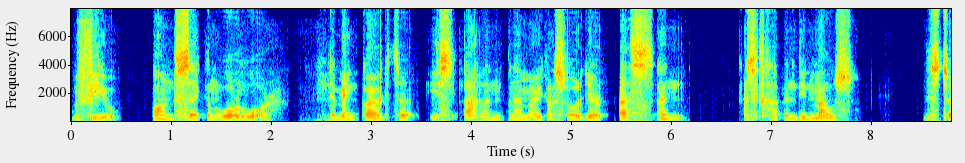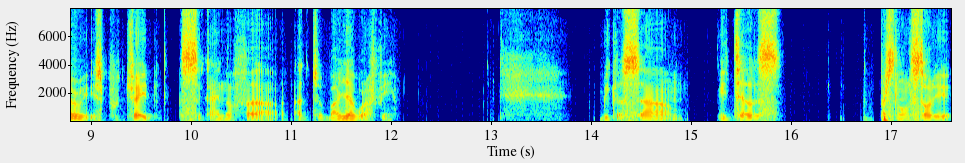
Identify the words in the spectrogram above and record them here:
view on the Second World War. The main character is Alan, an American soldier, as an as it happened in Maus. The story is portrayed as a kind of uh, autobiography because um, it tells the personal story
